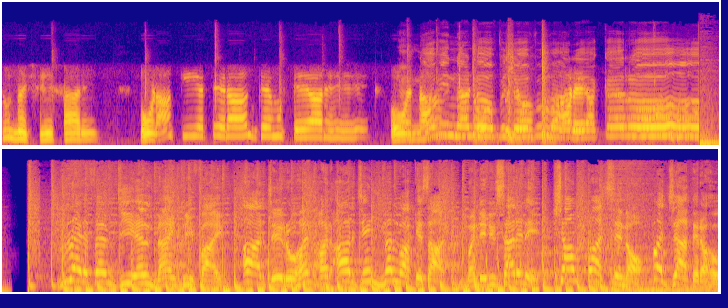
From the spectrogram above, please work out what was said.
तू नशे सारे। होना की है तेरा अगे मुटियारे ओ ना भी ना डोप शोप मारे करो। Red F M D L nine three five R J Rohan और आर जे नलवा के साथ मंडे टू सैटरडे शाम पाँच से नौ, बजाते रहो।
